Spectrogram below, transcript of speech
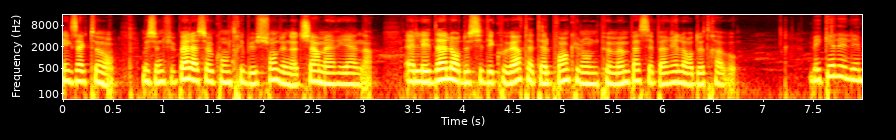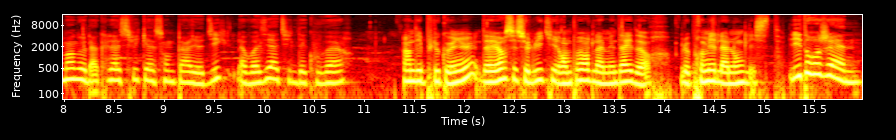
Exactement. Mais ce ne fut pas la seule contribution de notre chère Mariana. Elle l'aida lors de ses découvertes à tel point que l'on ne peut même pas séparer leurs deux travaux. Mais quel élément de la classification périodique Lavoisier a-t-il découvert? Un des plus connus, d'ailleurs, c'est celui qui remporte la médaille d'or, le premier de la longue liste. L'hydrogène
